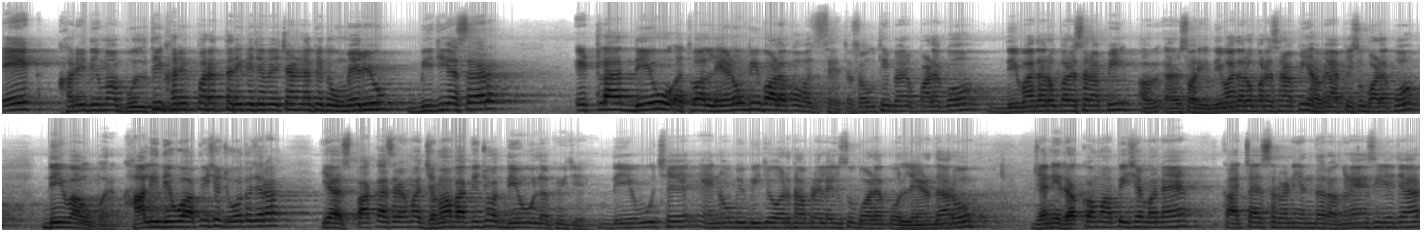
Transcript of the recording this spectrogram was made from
એક ખરીદીમાં ભૂલથી ખરીદ પરત તરીકે જે વેચાણ લખ્યું તો ઉમેર્યું. બીજી અસર, એટલા દેવું અથવા લેણું બી બાળકો વધશે. તો સૌથી બાળકો દેવાદારો પર અસર આપી સોરી દેવાદારો પર અસર આપી, હવે આપીશું બાળકો દેવા ઉપર. ખાલી દેવું આપી છે, જુઓ તો જરા. યસ, પાકા શ્રેયમાં જમા બાકી જો દેવું લખ્યું છે. દેવું છે, એનો બી બીજો અર્થ આપણે લઈશું બાળકો લેણદારો. જેની રકમ આપી છે મને, કાચા સર્વની અંદર ઓગણએંસી હજાર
